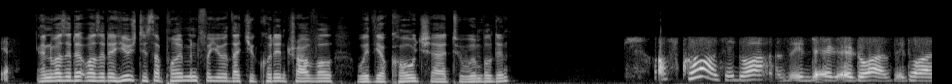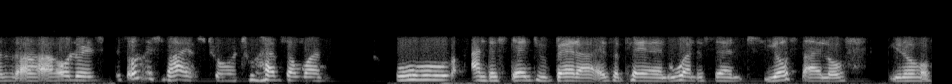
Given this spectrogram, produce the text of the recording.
Yeah. And was it a, was it a huge disappointment for you that you couldn't travel with your coach uh, to Wimbledon? Of course, it was. It, it, it was. It was. Uh, always. It's always nice to to have someone who understands you better as a player and who understands your style of you know of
